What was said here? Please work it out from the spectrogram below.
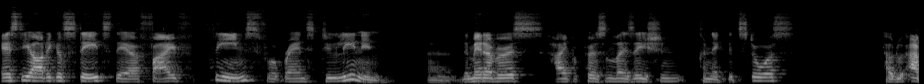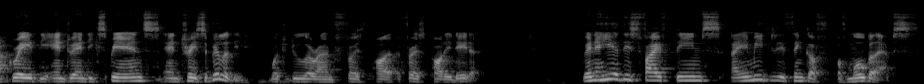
As the article states, there are five themes for brands to lean in uh, the metaverse, hyper personalization, connected stores, how to upgrade the end to end experience, and traceability, what to do around first, part, first party data. When I hear these five themes, I immediately think of, of mobile apps,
